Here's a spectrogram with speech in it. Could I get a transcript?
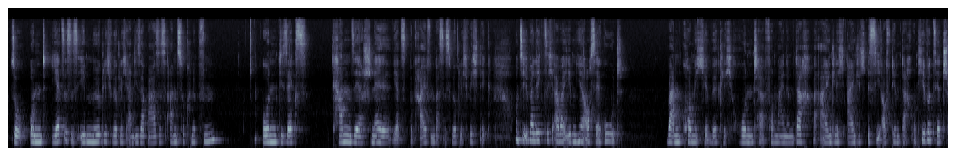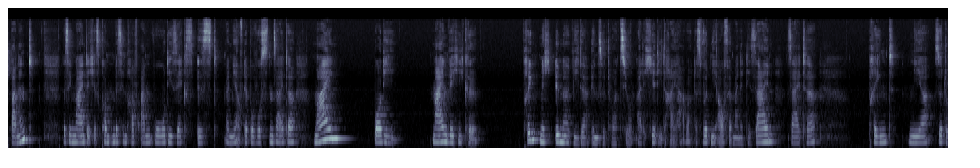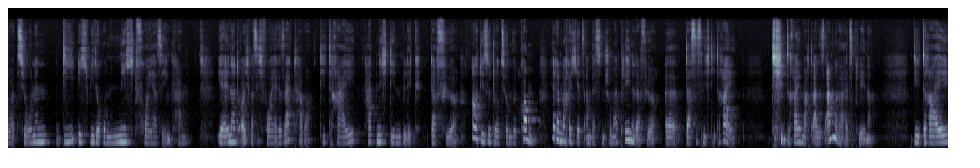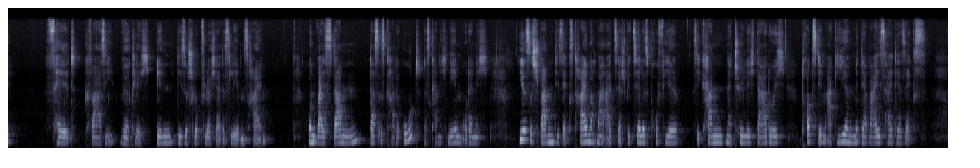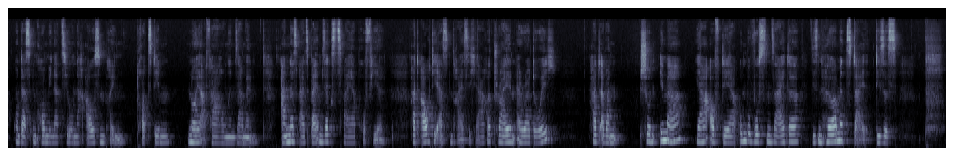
So, und jetzt ist es eben möglich, wirklich an dieser Basis anzuknüpfen. Und die 6 kann sehr schnell jetzt begreifen, was ist wirklich wichtig. Und sie überlegt sich aber eben hier auch sehr gut, wann komme ich hier wirklich runter von meinem Dach, weil eigentlich, eigentlich ist sie auf dem Dach. Und hier wird es jetzt spannend. Deswegen meinte ich, es kommt ein bisschen drauf an, wo die 6 ist. Bei mir auf der bewussten Seite. Mein Body, mein Vehikel bringt mich immer wieder in Situationen, weil ich hier die 3 habe. Das wird nie aufhören. Meine Design-Seite bringt mir Situationen, die ich wiederum nicht vorhersehen kann. Ihr erinnert euch, was ich vorher gesagt habe. Die 3 hat nicht den Blick dafür. Oh, die Situation wird kommen. Ja, dann mache ich jetzt am besten schon mal Pläne dafür. Äh, das ist nicht die 3. Die 3 macht alles andere als Pläne. Die 3 fällt quasi wirklich in diese Schlupflöcher des Lebens rein und weiß dann, das ist gerade gut, das kann ich nehmen oder nicht. Hier ist es spannend, die 6.3 nochmal als sehr spezielles Profil. Sie kann natürlich dadurch trotzdem agieren mit der Weisheit der Sechs und das in Kombination nach außen bringen, trotzdem neue Erfahrungen sammeln. Anders als bei einem 6-2er-Profil. Hat auch die ersten 30 Jahre Try and Error durch, hat aber schon immer ja auf der unbewussten Seite diesen Hermit-Style, dieses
